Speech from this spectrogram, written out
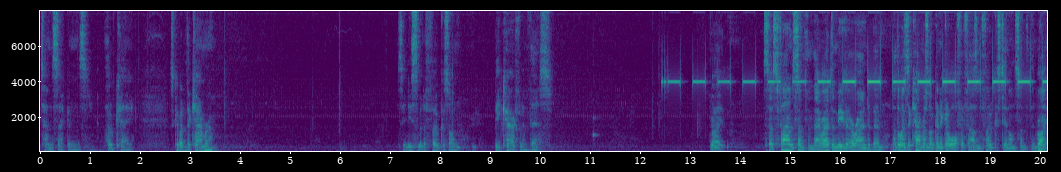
10 seconds. Okay. Let's go back to the camera. So you need something to focus on. Be careful of this. Right. So it's found something there. I had to move it around a bit. Otherwise the camera's not going to go off if it hasn't focused in on something. Right.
